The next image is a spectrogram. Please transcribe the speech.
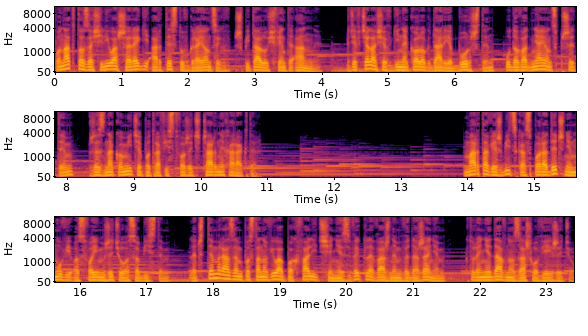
Ponadto zasiliła szeregi artystów grających w Szpitalu Święty Anny, gdzie wciela się w ginekolog Darię Bursztyn, udowadniając przy tym, że znakomicie potrafi stworzyć czarny charakter. Marta Wierzbicka sporadycznie mówi o swoim życiu osobistym, lecz tym razem postanowiła pochwalić się niezwykle ważnym wydarzeniem, które niedawno zaszło w jej życiu.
